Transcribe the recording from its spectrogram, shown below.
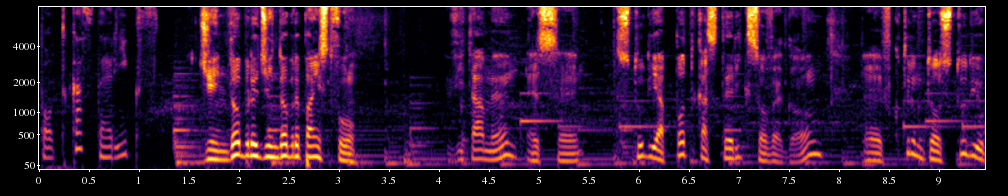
Podcasterix. Dzień dobry, dzień dobry Państwu. Witamy z studia podcasterixowego, w którym to studiu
